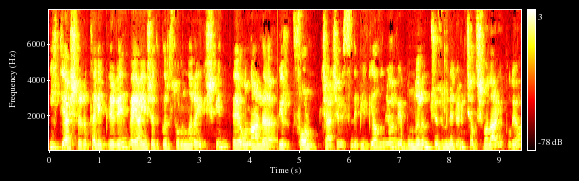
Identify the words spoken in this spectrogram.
ihtiyaçları, talepleri veya yaşadıkları sorunlara ilişkin e, onlarla bir form çerçevesinde bilgi alınıyor ve bunların çözümüne dönük çalışmalar yapılıyor.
